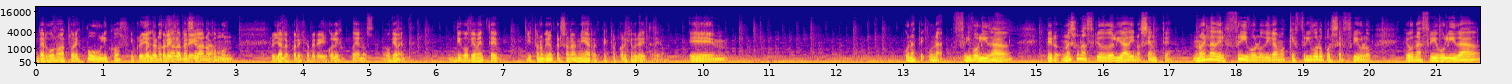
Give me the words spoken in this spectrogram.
de algunos actores públicos, incluyendo el colegio periodista, ciudadano común. Incluyendo el colegio periodista. bueno, obviamente. Digo obviamente, y esto es una opinión personal mía respecto al colegio periodista, digo. Eh, una, frivolidad, pero no es una frivolidad inocente. No es la del frívolo, digamos, que es frívolo por ser frívolo. Es una frivolidad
